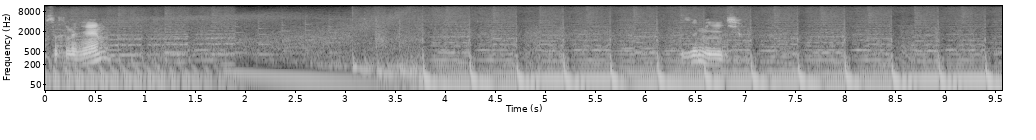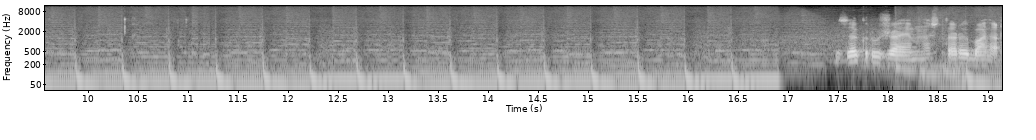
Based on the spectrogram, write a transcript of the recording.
Сохраняем. Заменить. Загружаем наш второй баннер.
